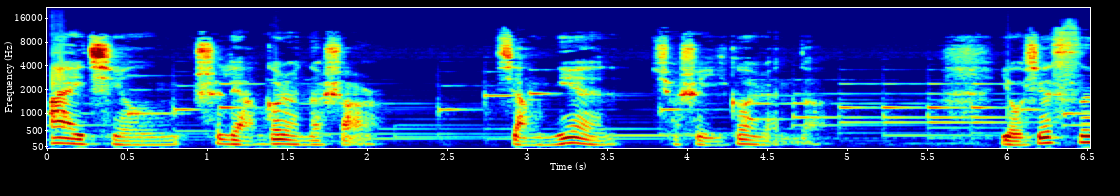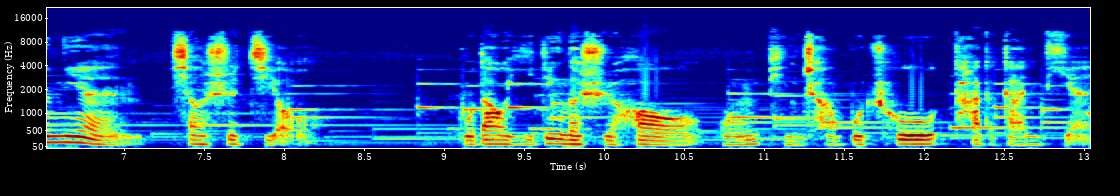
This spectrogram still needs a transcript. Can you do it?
爱情是两个人的事儿，想念却是一个人的。有些思念像是酒，不到一定的时候，我们品尝不出它的甘甜。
